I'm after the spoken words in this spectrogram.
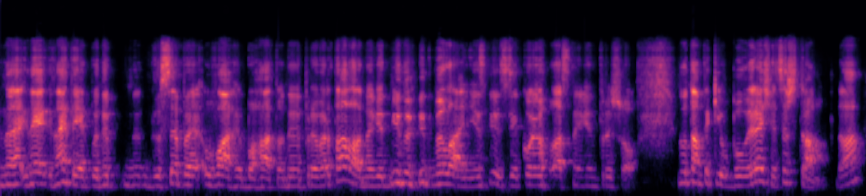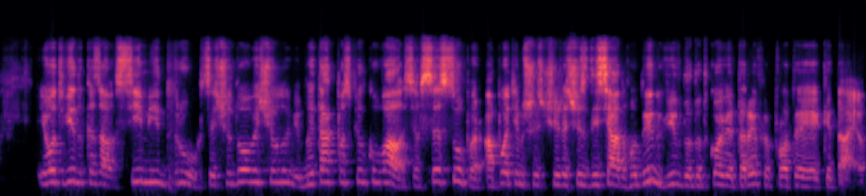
не, знаєте, якби не, до себе уваги багато не привертала, на відміну від Меланії, з, з якою власне він прийшов. Ну там такі були речі, це ж Трамп. Да? І от він казав: всі мій друг, це чудовий чоловік. Ми так поспілкувалися, все супер. А потім через 60 годин ввів додаткові тарифи проти Китаю.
